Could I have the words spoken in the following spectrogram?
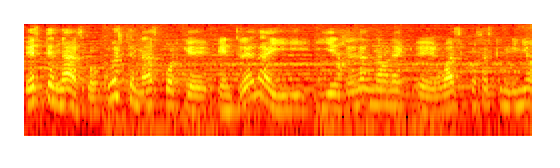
Es tenaz, Goku es tenaz porque entrena y, y entrena de una manera eh, o hace cosas que un niño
